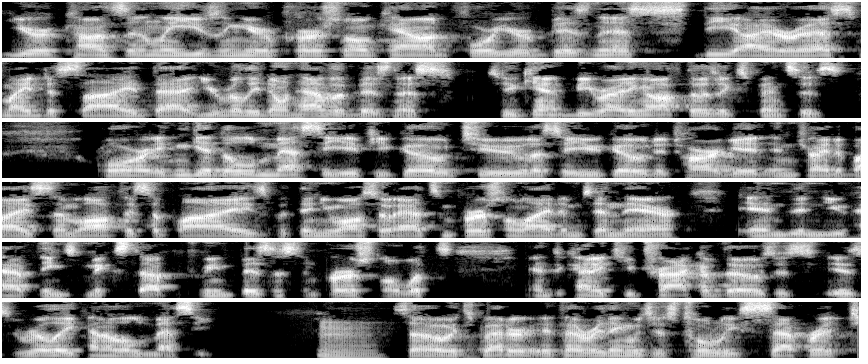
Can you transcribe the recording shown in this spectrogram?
you're constantly using your personal account for your business, the IRS might decide that you really don't have a business. So you can't be writing off those expenses. Or it can get a little messy if you go to, let's say you go to Target and try to buy some office supplies, but then you also add some personal items in there and then you have things mixed up between business and personal. What's, and to kind of keep track of those is, is really kind of a little messy. Mm. So it's better if everything was just totally separate.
